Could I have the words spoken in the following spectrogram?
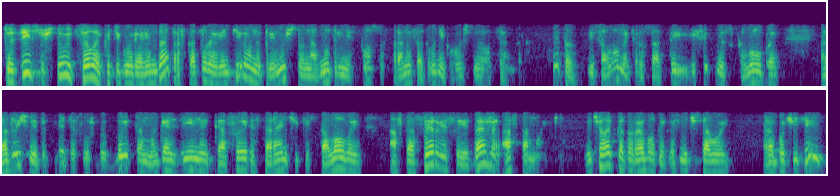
то здесь существует целая категория арендаторов, которые ориентированы преимущественно на внутренний спрос со стороны сотрудников офисного центра. Это и салоны красоты, и фитнес-клубы, различные предприятия службы быта, магазины, кафе, ресторанчики, столовые, автосервисы и даже автомойки. Для человека, который работает 8-часовой рабочий день,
